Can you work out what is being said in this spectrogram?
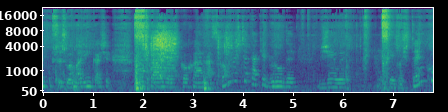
Przyszła Malinka się pokazać, kochana. Skąd byście takie grudy wzięły? Jakiegoś tynku?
